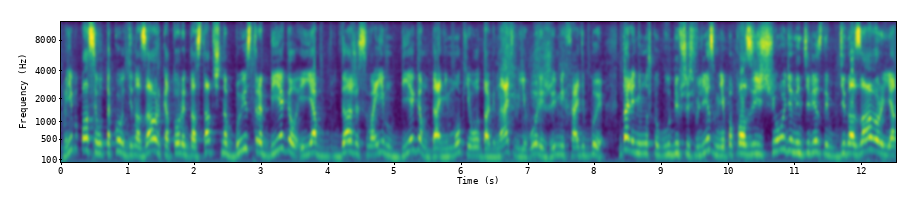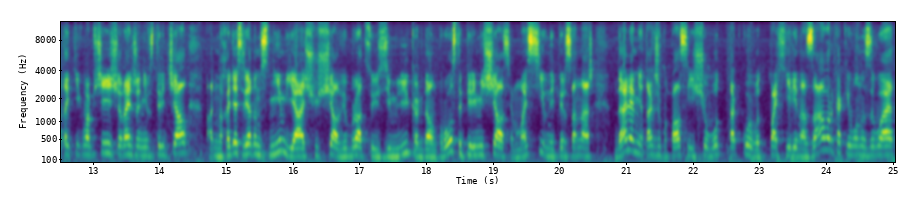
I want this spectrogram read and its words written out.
Мне попался вот такой вот динозавр, который достаточно быстро бегал, и я даже своим бегом, да, не мог смог его догнать в его режиме ходьбы. Далее, немножко углубившись в лес, мне попался еще один интересный динозавр. Я таких вообще еще раньше не встречал. А, находясь рядом с ним, я ощущал вибрацию земли, когда он просто перемещался. Массивный персонаж. Далее мне также попался еще вот такой вот пахиринозавр, как его называют.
